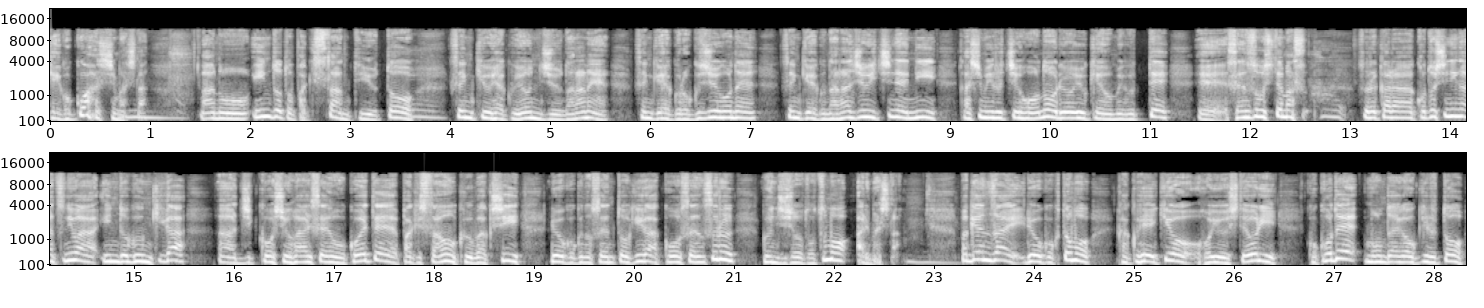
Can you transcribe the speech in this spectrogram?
警告を発しました。あの、インドとパキスタンっていうと、1947年、1965年、1971年にカシミール地方の領有権をめぐって、えー、戦争してます。はい、それから今年2月にはインド軍機が実行支配線を越えてパキスタンを空爆し、両国の戦闘機が交戦する軍事衝突もありました。まあ、現在、両国とも核兵器を保有しており、ここで問題が起きると、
